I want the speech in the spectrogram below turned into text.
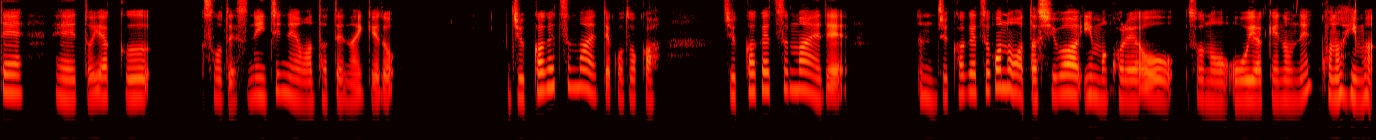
でえっ、ー、と約そうですね1年は経ってないけど10ヶ月前ってことか。10ヶ月前でうん、10ヶ月後の私は今これをその公のねこの今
